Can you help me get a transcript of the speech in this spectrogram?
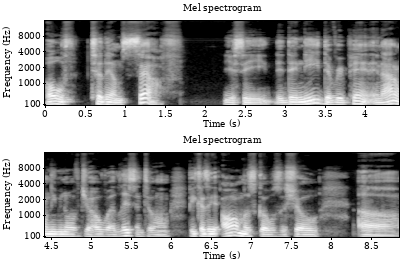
oath to themselves, you see, they need to repent. And I don't even know if Jehovah listened to them because it almost goes to show uh,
